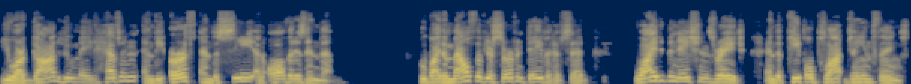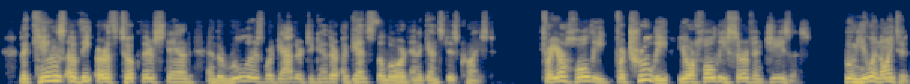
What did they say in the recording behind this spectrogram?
you are God who made heaven and the earth and the sea and all that is in them, who by the mouth of your servant David have said, why did the nations rage and the people plot vain things? The kings of the earth took their stand, and the rulers were gathered together against the Lord and against his Christ. for your holy, for truly your holy servant Jesus, whom you anointed,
